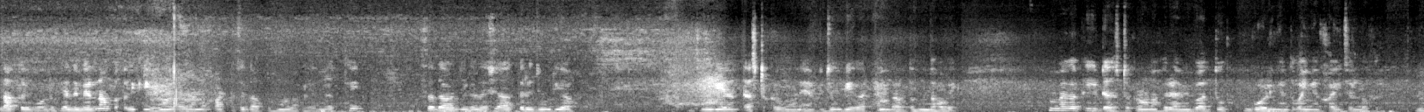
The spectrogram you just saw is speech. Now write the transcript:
ਲੱਤ ਵੀ ਬਹੁਤ ਦੁਖੀ ਜਾਂਦੀ ਮੇਰੇ ਨਾਲ ਪਤਾ ਨਹੀਂ ਕੀ ਹੋਣ ਲੱਗ ਜਾਂਦਾ, ਪੱਟ 'ਚ ਦਰਦ ਹੋਣ ਲੱਗ ਜਾਂਦਾ ਇੱਥੇ। ਸਰਦਾਰ ਜੀ ਕਹਿੰਦੇ, ਸ਼ਾਇਦ ਤੇਰੇ ਜੂਰੀਆ ਜੂਰੀਆ ਟੈਸਟ ਕਰਵਾਉਣੇ ਆ ਵੀ ਜੂਰੀਆ ਕਰਕੇ ਦਰਦ ਹੁੰਦਾ ਹੋਵੇ। ਮੈਂ ਕਿਹਾ ਕੀ ਟੈਸਟ ਕਰਾਉਣਾ ਫਿਰ ਐਵੇਂ ਵਾਧੂ ਗੋਲੀਆਂ ਦਵਾਈਆਂ ਖਾਈ ਚੱਲੋ ਫਿਰ।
